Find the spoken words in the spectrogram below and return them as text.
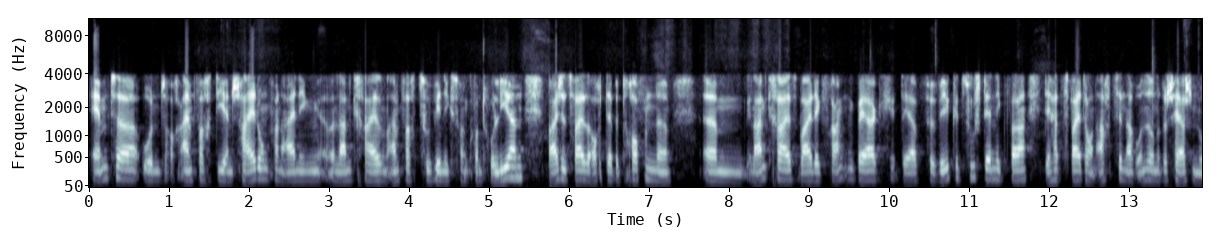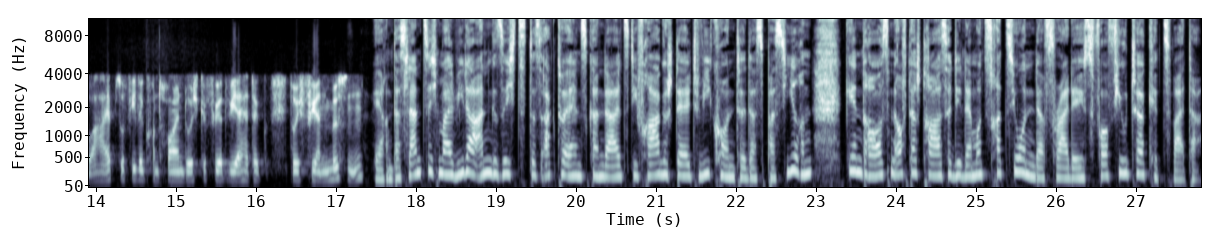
Ämter und auch einfach die Entscheidung von einigen Landkreisen einfach zu wenig zu kontrollieren. Beispielsweise auch der betroffene ähm, Landkreis Waldeck-Frankenberg, der für Wilke zuständig war, der hat 2018 nach unseren Recherchen nur halb so viele Kontrollen durchgeführt, wie er hätte durchführen müssen. Während das Land sich mal wieder angesichts des aktuellen Skandals Skandals die Frage stellt, wie konnte das passieren, gehen draußen auf der Straße die Demonstrationen der Fridays for Future Kids weiter.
